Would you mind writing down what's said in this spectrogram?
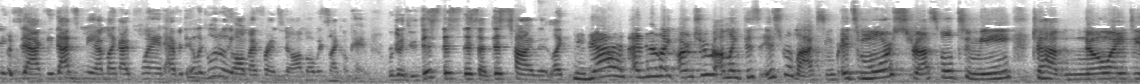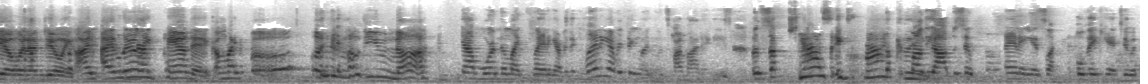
exactly that's me. I'm like I plan everything. Like literally, all my friends know. I'm always like, okay, we're gonna do this, this, this at this time. And like Yes, and they're like, "Aren't you?" I'm like, "This is relaxing." It's more stressful to me to have no idea what I'm doing. I, I literally panic. I'm like, oh, like, how do you not? yeah, more than like planning everything. Planning everything like puts my mind at ease. But some Yes, exactly. are the opposite. Planning is like, oh, they can't do it.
